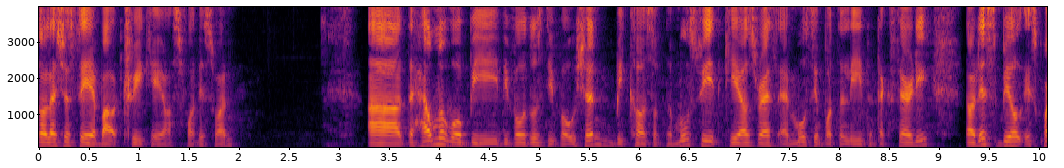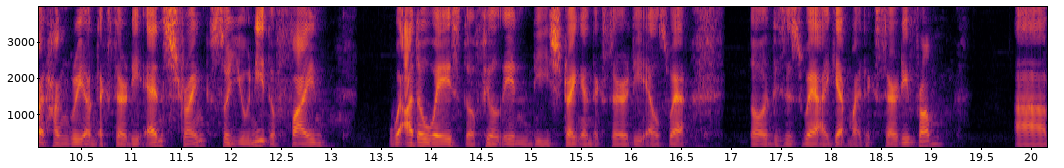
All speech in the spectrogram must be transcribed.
So let's just say about 3 Chaos for this one. Uh, the helmet will be Devoto's Devotion because of the move speed, Chaos Rest, and most importantly, the dexterity. Now, this build is quite hungry on dexterity and strength, so you need to find other ways to fill in the strength and dexterity elsewhere. So this is where I get my dexterity from. Uh,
